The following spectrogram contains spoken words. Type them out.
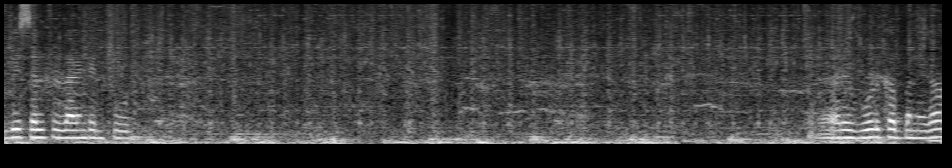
be self reliant in food अरे वुड कब बनेगा?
